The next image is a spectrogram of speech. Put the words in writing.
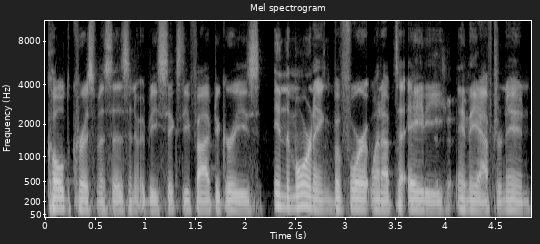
cold Christmases, and it would be 65 degrees in the morning before it went up to 80 in the afternoon.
